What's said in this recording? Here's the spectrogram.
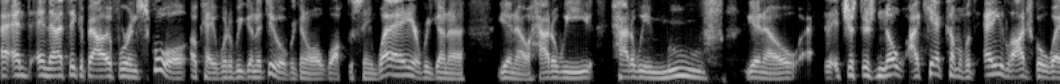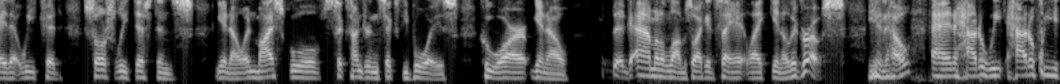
and and then I think about if we're in school, okay, what are we gonna do? Are we gonna all walk the same way? Are we gonna, you know, how do we how do we move? You know, it's just there's no I can't come up with any logical way that we could socially distance, you know, in my school, 660 boys who are, you know, I'm an alum, so I could say it like, you know, they're gross, you know? And how do we, how do we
